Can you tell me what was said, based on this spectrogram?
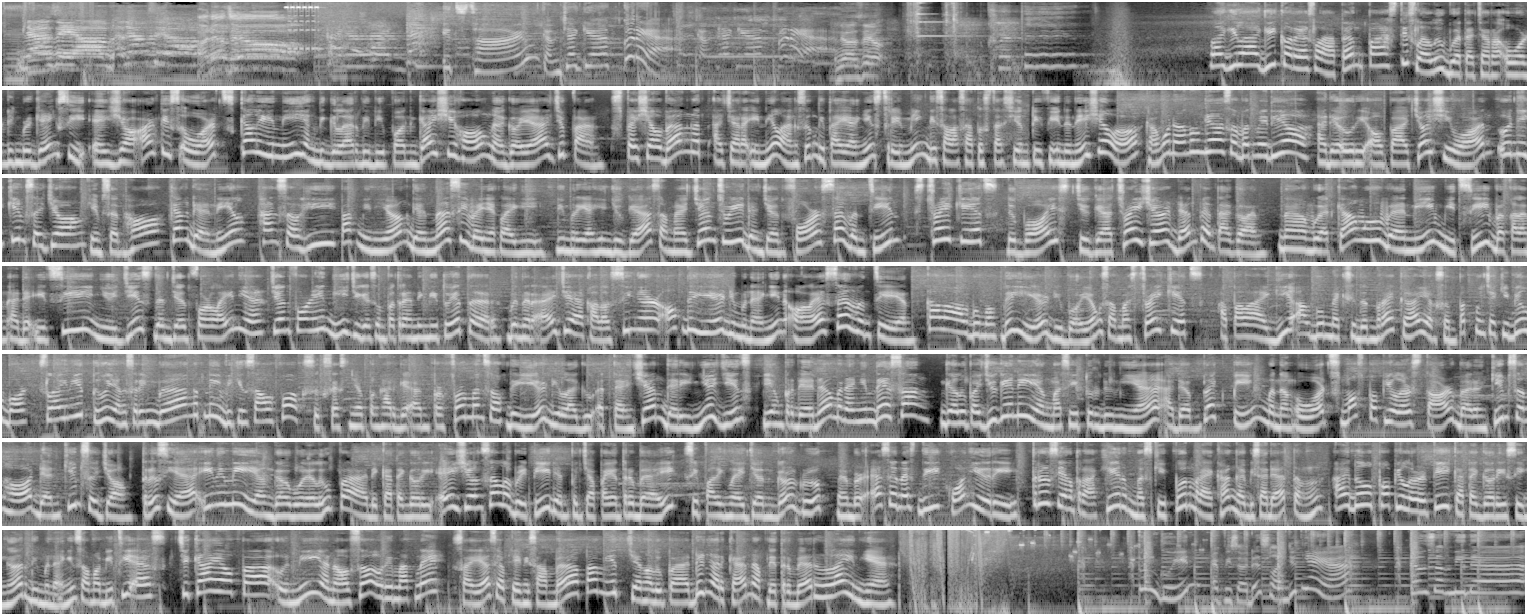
안녕하세요. 안녕하세요. 안녕하세요. It's time 깜짝이야 Korea. 안녕하세요. Lagi-lagi Korea Selatan pasti selalu buat acara awarding bergengsi Asia Artist Awards kali ini yang digelar di Nippon Gaishi Hall, Nagoya, Jepang. Spesial banget, acara ini langsung ditayangin streaming di salah satu stasiun TV Indonesia loh. Kamu nonton gak Sobat Media? Ada Uri Opa Choi Siwon, Uni Kim Sejong, Kim Seon Ho, Kang Daniel, Han So Hee, Park Min Young, dan masih banyak lagi. Dimeriahin juga sama John 3 dan John 4, Seventeen, Stray Kids, The Boys, juga Treasure dan Pentagon. Nah, buat kamu, Bani, Mitzi, bakalan ada ITZY, New Jeans, dan Gen 4 lainnya. Gen 4 ini juga sempat trending di Twitter. Bener aja kalau Singer of the Year dimenangin oleh Seventeen. Kalau Album of the Year diboyong sama Stray Kids. Apalagi album Accident mereka yang sempat puncaki Billboard. Selain itu, yang sering banget nih bikin salfok suksesnya penghargaan Performance of the Year di lagu Attention dari New Jeans yang perdana menangin Desang. Gak lupa juga nih yang masih tur dunia, ada Blackpink menang awards Most Popular Star bareng Kim Seon Ho dan Kim Sejong. Terus ya, ini nih yang gak boleh lupa di kategori Asian Celebrity dan pencapaian terbaik si paling legend girl group member SNSD Kwon Yuri. Terus yang terakhir, meskipun mereka nggak bisa datang, Idol Popularity kategori singer dimenangin sama BTS. Cikayo Pak, Uni, and also Uri Magne. Saya Septiani Samba, pamit. Jangan lupa dengarkan update terbaru lainnya. Tungguin episode selanjutnya ya. Kamsahamnida.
